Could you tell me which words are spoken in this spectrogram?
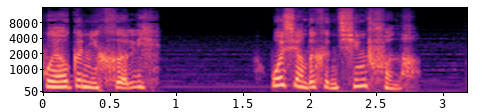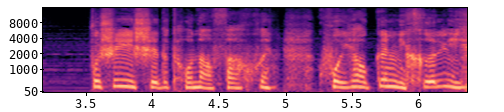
我要跟你和离，我想的很清楚了，不是一时的头脑发昏。我要跟你和离，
